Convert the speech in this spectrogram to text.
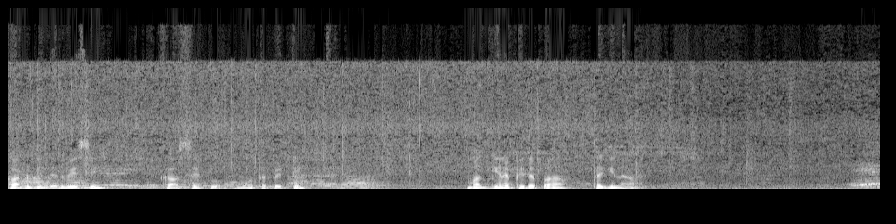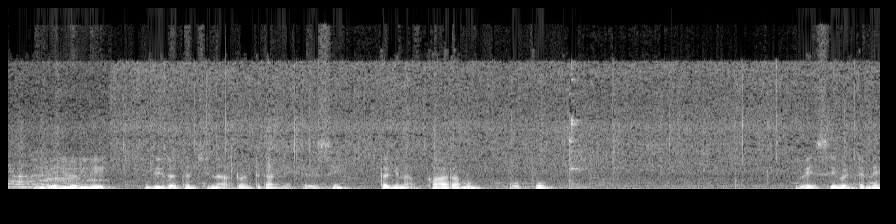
కార్న్ గింజలు వేసి కాసేపు మూత పెట్టి మగ్గిన పిదప తగిన వెల్లుల్లి జీర దంచిన అటువంటి దాన్ని వేసి తగిన కారము ఉప్పు వేసి వెంటనే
